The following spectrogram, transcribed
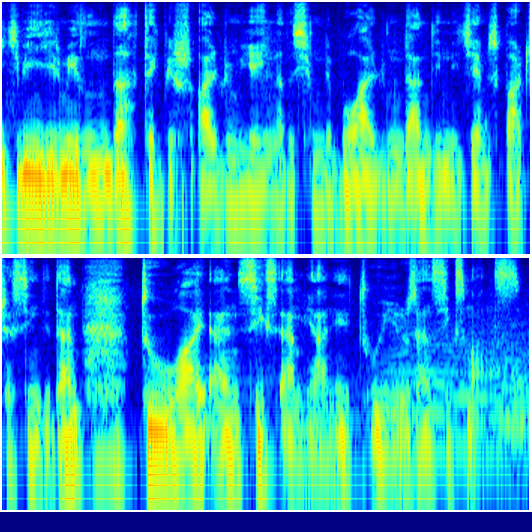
2020 yılında tek bir albüm yayınladı. Şimdi bu albümden dinleyeceğimiz parça Cindy'den 2Y and 6M yani 2 Years and 6 Months.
